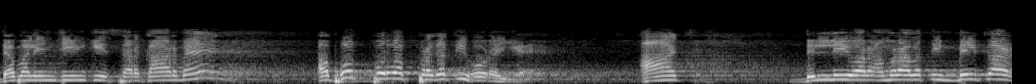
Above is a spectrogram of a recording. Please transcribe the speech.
डबल इंजन की सरकार में अभूतपूर्व प्रगति हो रही है आज दिल्ली और अमरावती मिलकर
